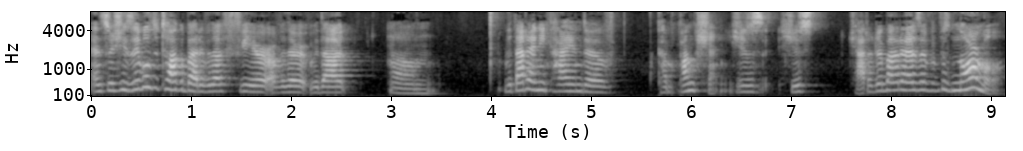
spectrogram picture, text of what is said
And so she's able to talk about it without fear or without, without, um, without any kind of compunction. She just, she just chatted about it as if it was normal.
